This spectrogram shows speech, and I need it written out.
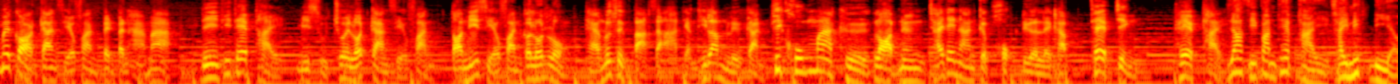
เมื่อก่อนการเสียวฟันเป็นปัญหามาก ดีที่เทพไทยมีสูตรช่วยลดการเสียวฟัน ตอนนี้เสียวฟันก็ลดลง แถมรู้สึกปากสะอาดอย่างที่ล่ำลือกัน ที่คุ้มมากคือหลอดหนึ่งใช้ได้นานเกือบ 6 เดือนเลยครับ เทพจริง เทพไทย ยาสีฟันเทพไทยใช้นิดเดียว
